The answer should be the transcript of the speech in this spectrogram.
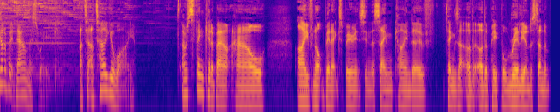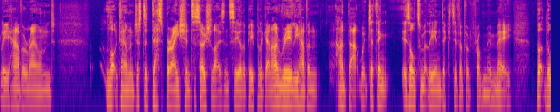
Got a bit down this week. I'll, t- I'll tell you why. I was thinking about how I've not been experiencing the same kind of things that other other people really understandably have around lockdown and just a desperation to socialize and see other people again. I really haven't had that, which I think is ultimately indicative of a problem in me. But the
